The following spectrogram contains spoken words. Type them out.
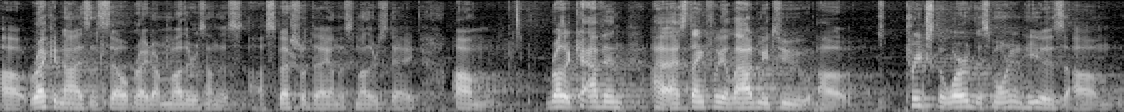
uh, recognize and celebrate our mothers on this uh, special day, on this Mother's Day. Um, Brother Kevin uh, has thankfully allowed me to preach the word this morning. He is um,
